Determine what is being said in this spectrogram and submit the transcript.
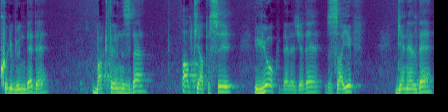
kulübünde de baktığınızda altyapısı yok derecede zayıf, genelde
